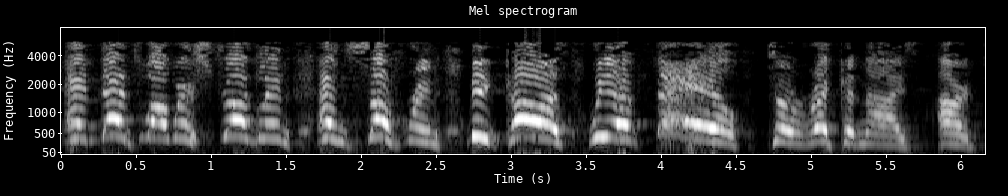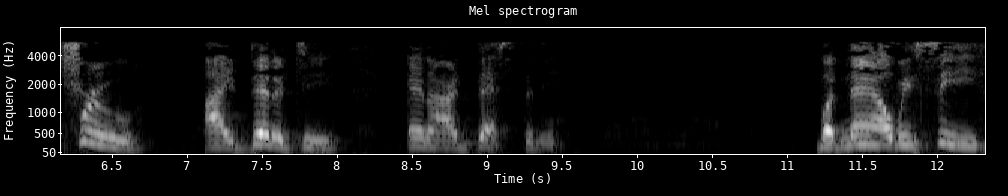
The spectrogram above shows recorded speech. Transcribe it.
and that's why we're struggling and suffering because we have failed to recognize our true identity and our destiny. But now we see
